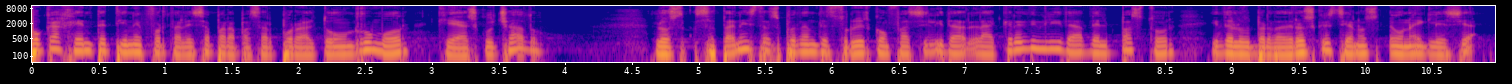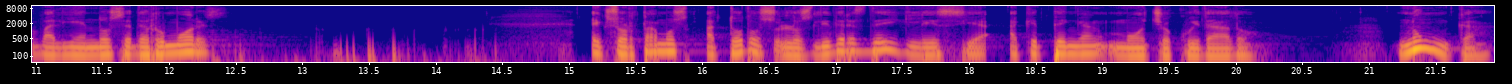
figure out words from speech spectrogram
Poca gente tiene fortaleza para pasar por alto un rumor que ha escuchado. Los satanistas pueden destruir con facilidad la credibilidad del pastor y de los verdaderos cristianos en una iglesia valiéndose de rumores. Exhortamos a todos los líderes de iglesia a que tengan mucho cuidado. Nunca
